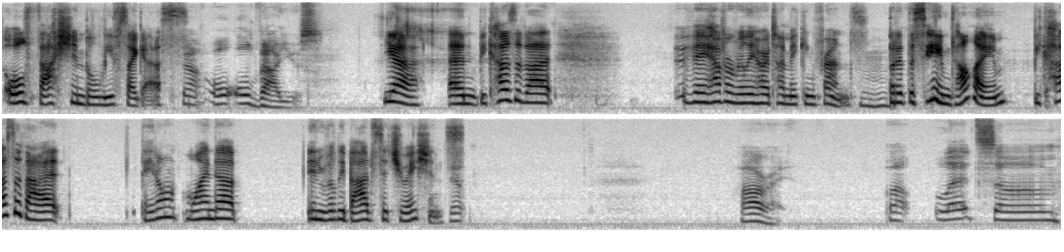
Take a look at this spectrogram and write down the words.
old-fashioned beliefs, I guess. Yeah. Old, old values. Yeah, and because of that, they have a really hard time making friends. Mm-hmm. But at the same time, because of that, they don't wind up in really bad situations. Yep. All right. Well, let's um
